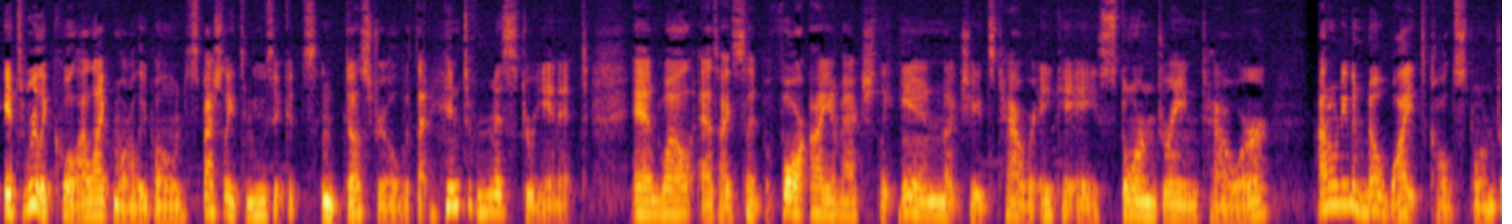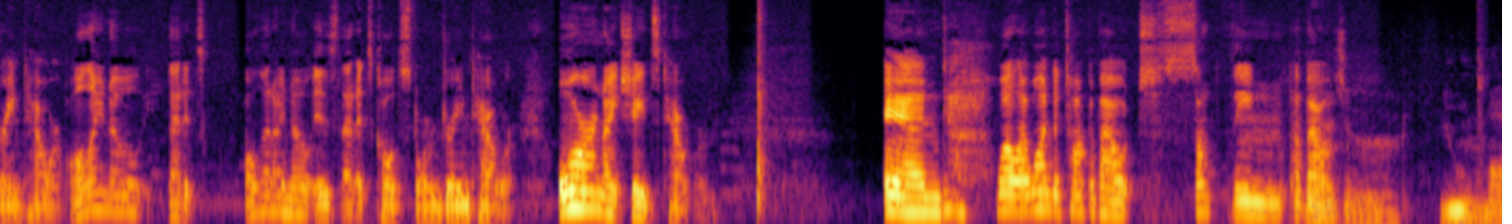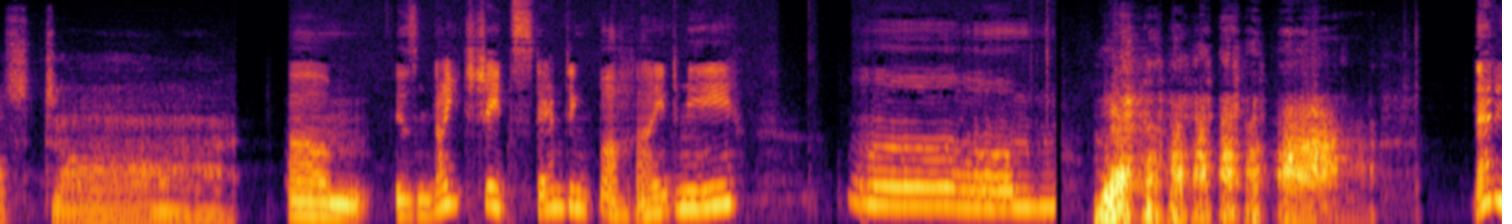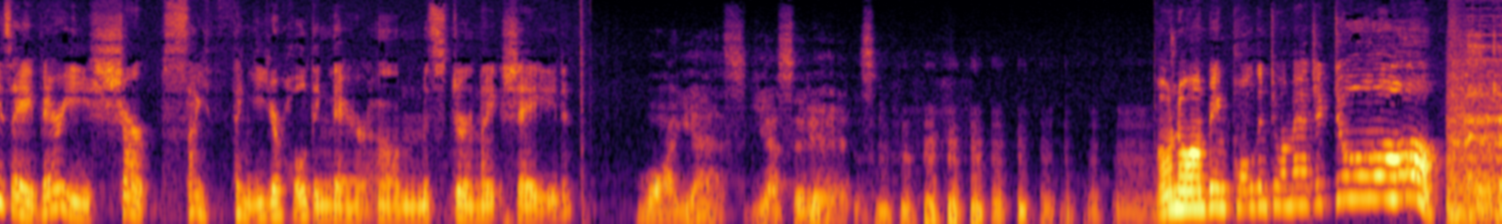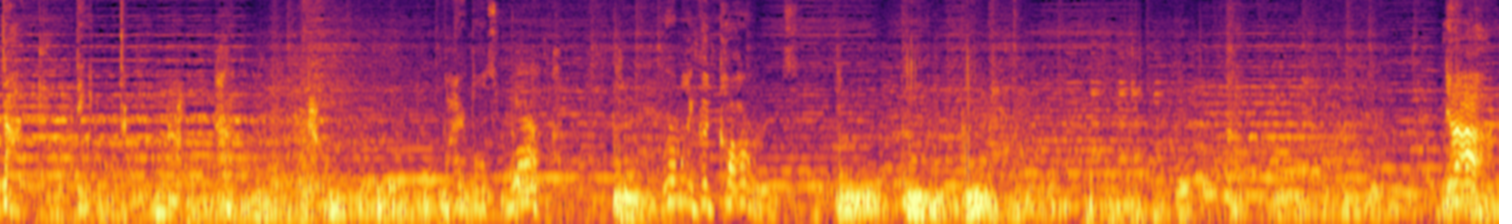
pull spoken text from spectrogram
it's really cool. I like Marleybone, especially its music. It's industrial with that hint of mystery in it. And well, as I said before, I am actually in Nightshade's Tower, aka Storm Drain Tower. I don't even know why it's called Storm Drain Tower. All I know that it's all that I know is that it's called Storm Drain Tower or Nightshade's Tower. And well, I wanted to talk about something about Wizard, you must die. um is Nightshade standing behind me? Um That is a very sharp scythe thingy you're holding there, um, Mr. Nightshade. Why, yes, yes, it is. Oh no, I'm being pulled into a magic duel! Die! Dang it! Fireballs work! Where are my good cards? Yeah!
